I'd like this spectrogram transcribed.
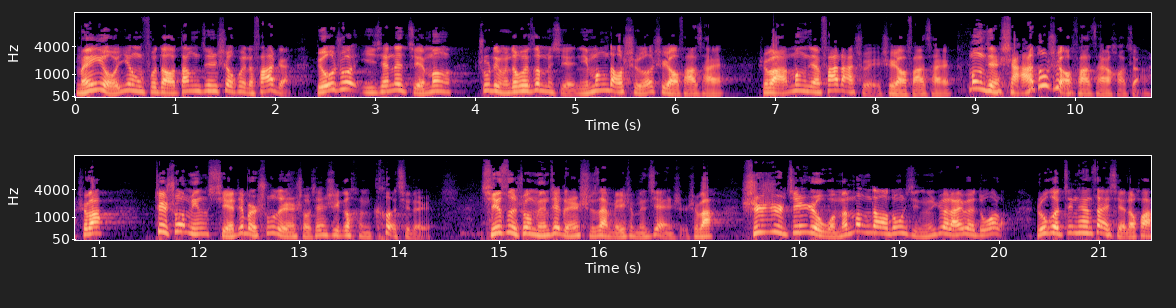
没有应付到当今社会的发展。比如说以前的解梦书里面都会这么写：你梦到蛇是要发财，是吧？梦见发大水是要发财，梦见啥都是要发财，好像是吧？这说明写这本书的人首先是一个很客气的人，其次说明这个人实在没什么见识，是吧？时至今日，我们梦到的东西已经越来越多了。如果今天再写的话，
